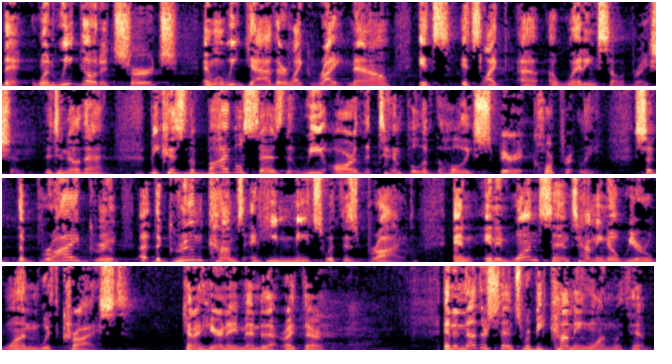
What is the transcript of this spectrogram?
that when we go to church, and when we gather, like right now, it's, it's like a, a, wedding celebration. Did you know that? Because the Bible says that we are the temple of the Holy Spirit corporately. So the bridegroom, uh, the groom comes and he meets with his bride. And, and in one sense, how many know we are one with Christ? Can I hear an amen to that right there? In another sense, we're becoming one with him.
